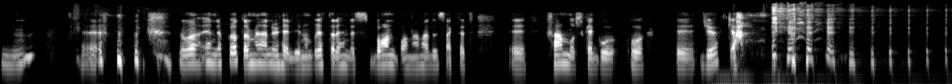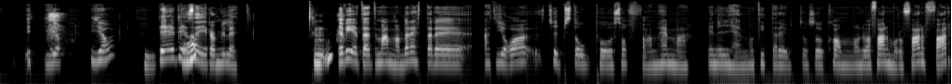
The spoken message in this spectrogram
Mm. Eh, Det var en jag pratade med här nu helgen och berättade hennes barnbarn. Han hade sagt att eh, farmor ska gå och eh, göka. ja, ja, det, det Ja. säger de ju lätt. Mm. Jag vet att mamma berättade att jag typ stod på soffan hemma i Nyhem och tittade ut och så kom om det var farmor och farfar.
